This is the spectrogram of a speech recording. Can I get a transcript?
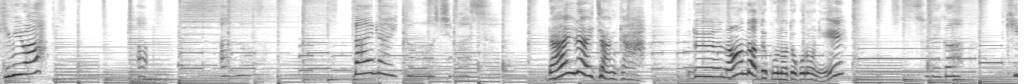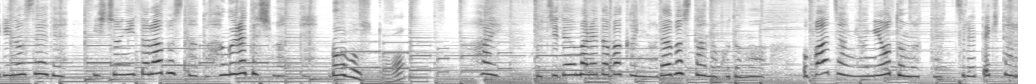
君は？あのライライと申します。ライライちゃんか。でなんだってこんなところに？それが霧のせいで一緒にいたラブスターとはぐれてしまって。ラブスター？ちで生まれたばかりのラブスターの子供をおばあちゃんにあげようと思って連れてきたら。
